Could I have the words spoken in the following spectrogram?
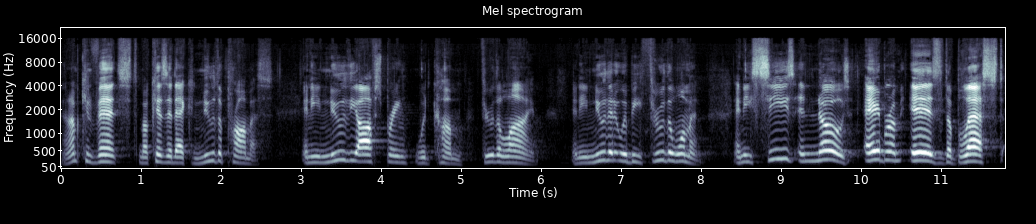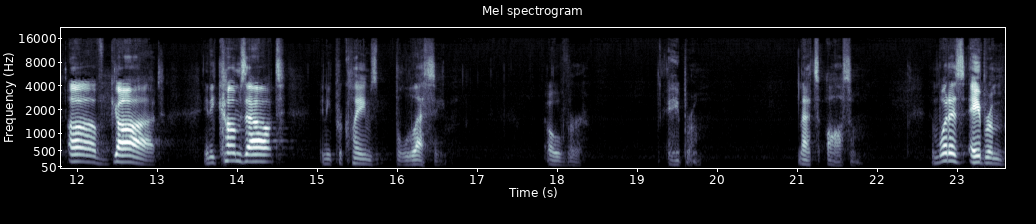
And I'm convinced Melchizedek knew the promise and he knew the offspring would come through the line and he knew that it would be through the woman. And he sees and knows Abram is the blessed of God. And he comes out and he proclaims blessing over Abram. That's awesome. And what does Abram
